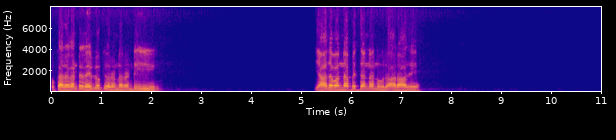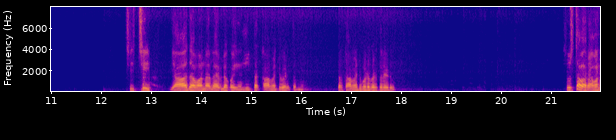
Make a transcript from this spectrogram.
ఒక అరగంట లైవ్లోకి ఎవరన్నా రండి. యాదవ్ అన్న పెద్దన్న నువ్వు రారాదే. చిచ్చి యాదవ్ అన్న లైవ్లో ఎంత కామెంట్ పెడతాను కామెంట్ కూడా పెడతలేడు. చూస్తావా రావణ?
